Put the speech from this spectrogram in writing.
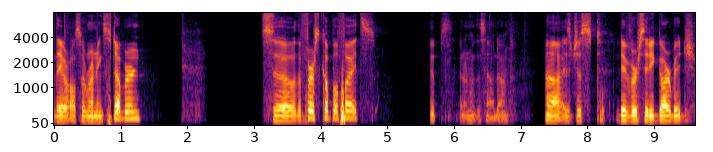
They are also running stubborn. So the first couple fights, oops, I don't have the sound on, uh, is just diversity garbage.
